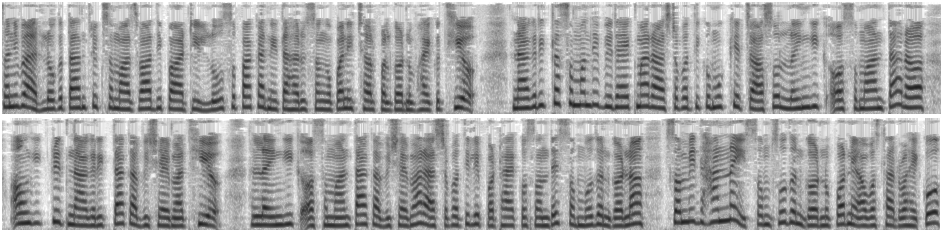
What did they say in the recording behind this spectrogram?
शनिबार लोकतान्त्रिक समाजवादी पार्टी लोसपाका नेताहरूसँग पनि छलफल गर्नु भएको थियो। नागरिकता सम्बन्धी विधेयकमा राष्ट्रपतिको मुख्य चासो लैंगिक असमानता र अंगीकृत नागरिकताका विषयमा थियो। लैंगिक असमानताका विषयमा राष्ट्रपतिले पठाएको सन्देश सम्बोधन गर्न संविधान नै संशोधन गर्नुपर्ने अवस्था रहेको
